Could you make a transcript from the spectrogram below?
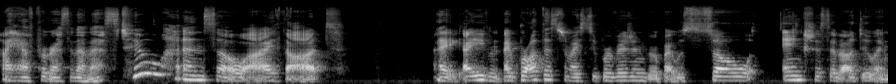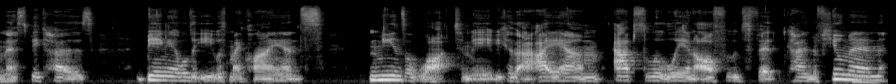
I have progressive MS too. And so I thought, I, I even I brought this to my supervision group. I was so anxious about doing this because being able to eat with my clients means a lot to me because I, I, am absolutely an all foods fit kind of human. Mm.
